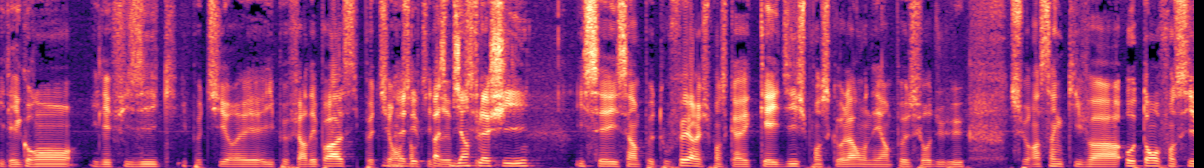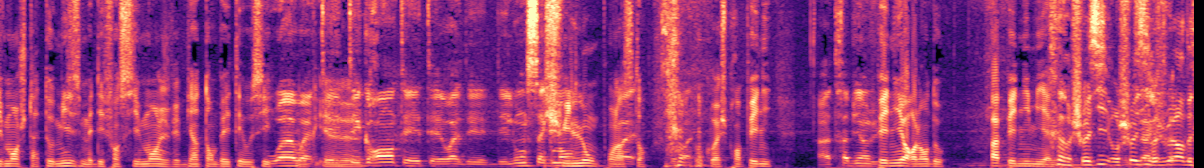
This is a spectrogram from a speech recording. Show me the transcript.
il est grand, il est physique, il peut tirer, il peut faire des passes, il peut tirer en sortie des passes bien flashy. Il sait, il sait un peu tout faire et je pense qu'avec KD, je pense que là on est un peu sur du sur un 5 qui va autant offensivement je t'atomise mais défensivement je vais bien t'embêter aussi. Ouais ouais, t'es euh, t'es grand, t'es ouais, des, des longs je segments. suis long pour Ouais, l'instant. Donc ouais, je prends Penny. Ah, très bien vu. Penny Orlando, pas Penny Miami. on choisit, on choisit le joueur de.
